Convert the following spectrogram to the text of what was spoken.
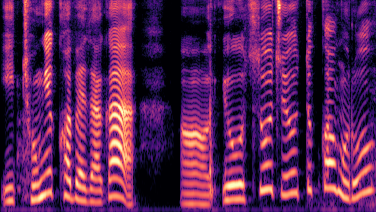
이 종이컵에다가 어, 요 소주 뚜껑으로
